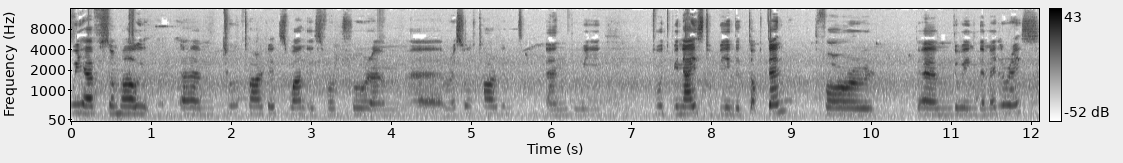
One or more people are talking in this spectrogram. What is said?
We have somehow um, two targets, one is for sure um, a result target and we it would be nice to be in the top 10 for um, doing the medal race.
